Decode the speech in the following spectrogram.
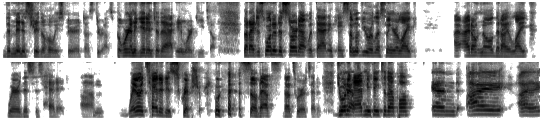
the ministry of the Holy Spirit does through us. But we're going to get into that in more detail. But I just wanted to start out with that in case some of you are listening are like, I, I don't know that I like where this is headed. Um, where it's headed is scripture. so that's that's where it's headed. Do you want to add anything to that, Paul? And I I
